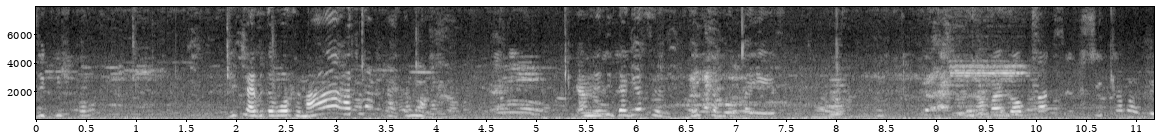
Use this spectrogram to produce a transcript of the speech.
জিজ্ঞেস করো? বলছে না হাতে মাংস খাইতাম না এখন এদিকটা গেছে দেখছে লোক লাগিয়ে গেছে। আমার লোক লাগছে শিক্ষা পাবে।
